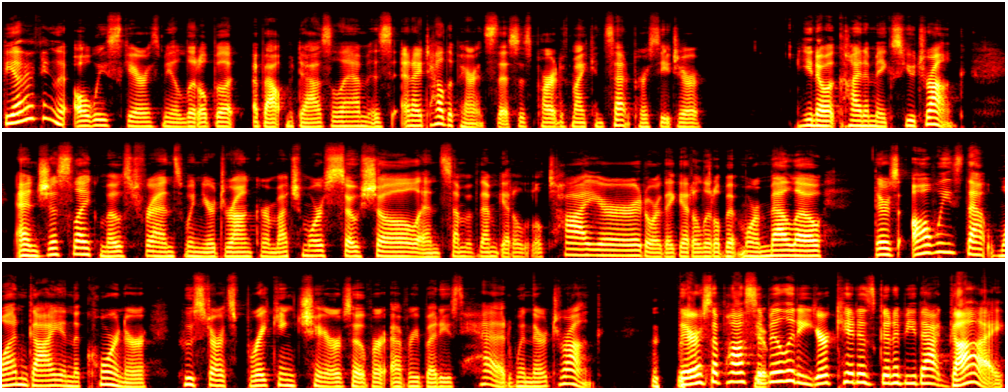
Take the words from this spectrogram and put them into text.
The other thing that always scares me a little bit about midazolam is, and I tell the parents this as part of my consent procedure, you know, it kind of makes you drunk. And just like most friends, when you're drunk, are much more social and some of them get a little tired or they get a little bit more mellow. There's always that one guy in the corner who starts breaking chairs over everybody's head when they're drunk. There's a possibility yep. your kid is going to be that guy.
